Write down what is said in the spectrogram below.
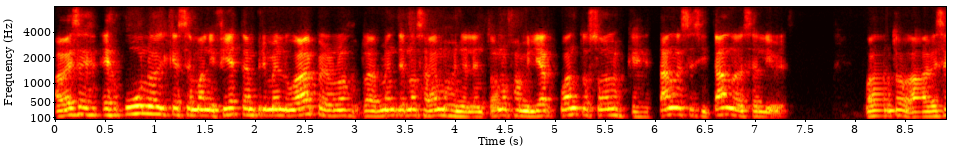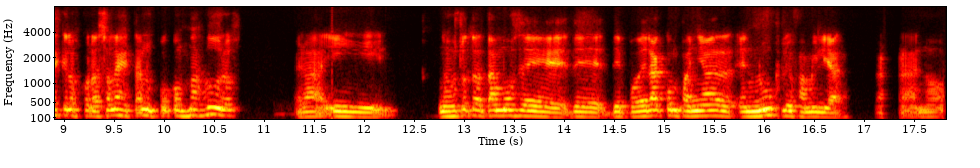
a veces es uno el que se manifiesta en primer lugar, pero realmente no sabemos en el entorno familiar cuántos son los que están necesitando de ser libres. Cuánto, a veces que los corazones están un poco más duros. Y nosotros tratamos de poder acompañar el núcleo familiar. No,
